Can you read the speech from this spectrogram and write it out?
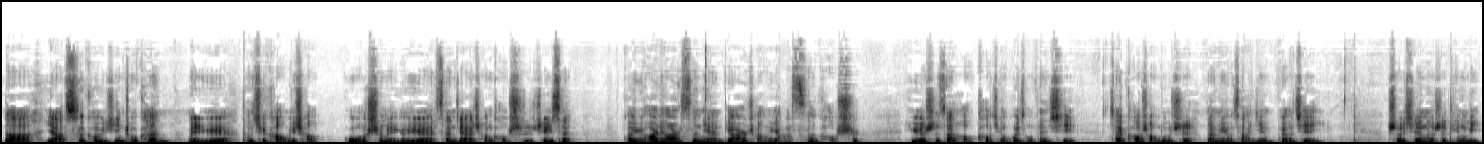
那雅思口语新周刊每月都去考一场，我是每个月参加一场考试。Jason，关于二零二四年第二场雅思考试，一月十三号考前汇总分析，在考场录制难免有杂音，不要介意。首先呢是听力，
